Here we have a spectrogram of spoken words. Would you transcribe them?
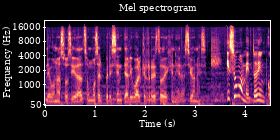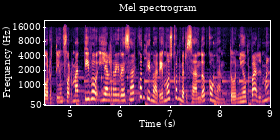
de una sociedad, somos el presente al igual que el resto de generaciones. Es un momento de un corte informativo y al regresar continuaremos conversando con Antonio Palma,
